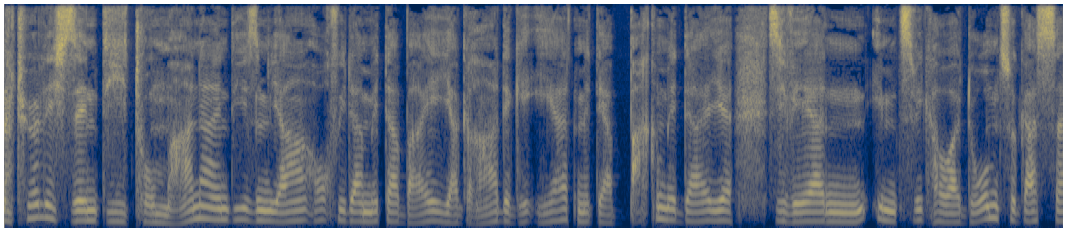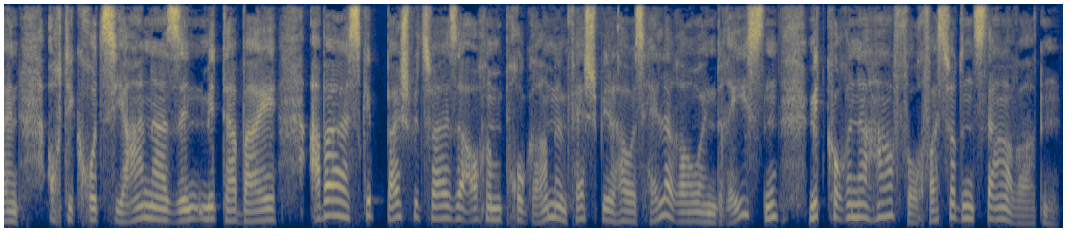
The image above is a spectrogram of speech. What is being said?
Natürlich sind die Thomaner in diesem Jahr auch wieder mit dabei, ja gerade geehrt mit der Bach-Medaille. Sie werden im Zwickauer Dom zu Gast sein. Auch die Kruzianer sind mit dabei. Aber es gibt beispielsweise auch ein Programm im Festspielhaus Hellerau in Dresden mit Corinna Harfuch. Was wird uns da erwarten?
